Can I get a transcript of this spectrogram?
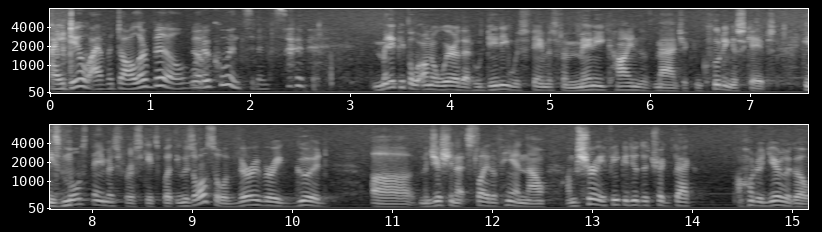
I do. I have a dollar bill. What a coincidence. Many people are unaware that Houdini was famous for many kinds of magic, including escapes. He's most famous for escapes, but he was also a very, very good uh, magician at sleight of hand. Now, I'm sure if he could do the trick back 100 years ago,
